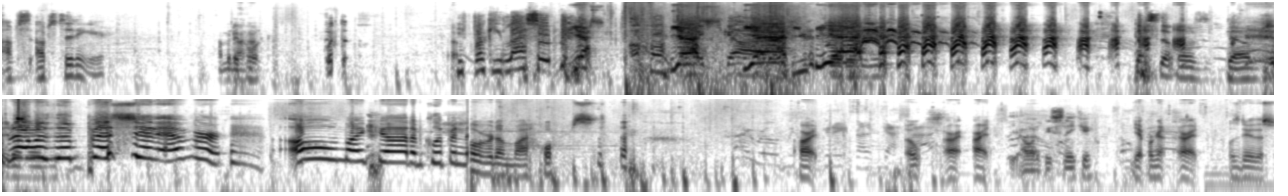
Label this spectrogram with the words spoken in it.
I'm s- I'm sitting here. I'm in the Uh-huh. corner. What the? He fucking lassoed me. Yes! Oh Yes! my god. Yes! You Yes! That's the most dumb shit. That I've was the best shit ever! Oh my god, I'm clipping over to my horse. alright. Oh, alright, alright. I want to be sneaky. Yep, we're gonna. Alright, let's do this.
